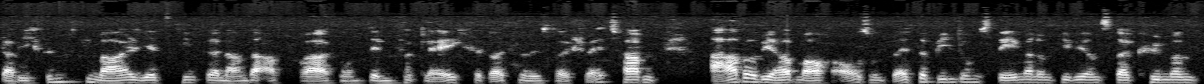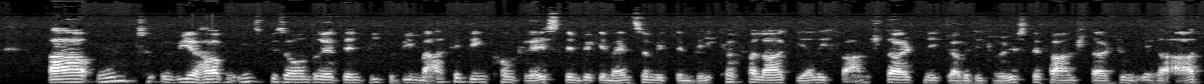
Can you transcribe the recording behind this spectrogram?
glaube ich, fünften Mal jetzt hintereinander abfragen und den Vergleich für Deutschland, Österreich, Schweiz haben. Aber wir haben auch Aus- und Weiterbildungsthemen, um die wir uns da kümmern. Uh, und wir haben insbesondere den B2B-Marketing-Kongress, den wir gemeinsam mit dem WK Verlag jährlich veranstalten. Ich glaube, die größte Veranstaltung ihrer Art.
